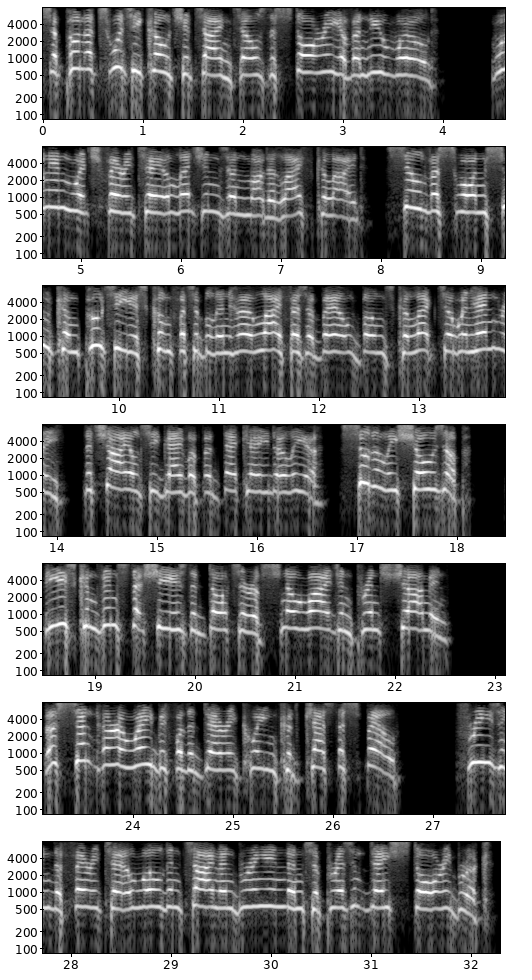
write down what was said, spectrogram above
Once upon a Twitty culture time tells the story of a new world. One in which fairy tale legends and modern life collide. Silver Swan Sukumputi is comfortable in her life as a bail bonds collector when Henry, the child she gave up a decade earlier, suddenly shows up. He is convinced that she is the daughter of Snow White and Prince Charming. Thus sent her away before the Dairy Queen could cast a spell, freezing the fairy tale to present day taking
